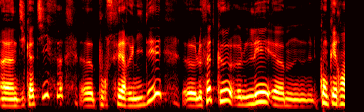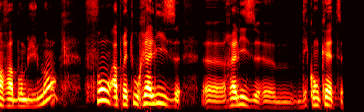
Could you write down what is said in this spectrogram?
indicatif, euh, pour se faire une idée, euh, le fait que les conquérants arabo-musulmans font, après tout, réalisent, réalisent des conquêtes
